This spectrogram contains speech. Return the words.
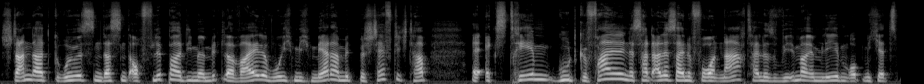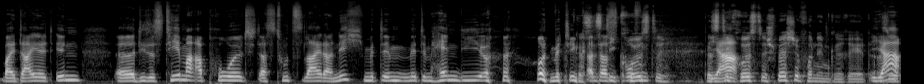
Standardgrößen, das sind auch Flipper, die mir mittlerweile, wo ich mich mehr damit beschäftigt habe, äh, extrem gut gefallen. Es hat alles seine Vor- und Nachteile, so wie immer im Leben, ob mich jetzt bei Dialed In äh, dieses Thema abholt, das tut es leider nicht mit dem, mit dem Handy und mit den das Katastrophen. Ist die größte, das ja. ist die größte Schwäche von dem Gerät. Also ja.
